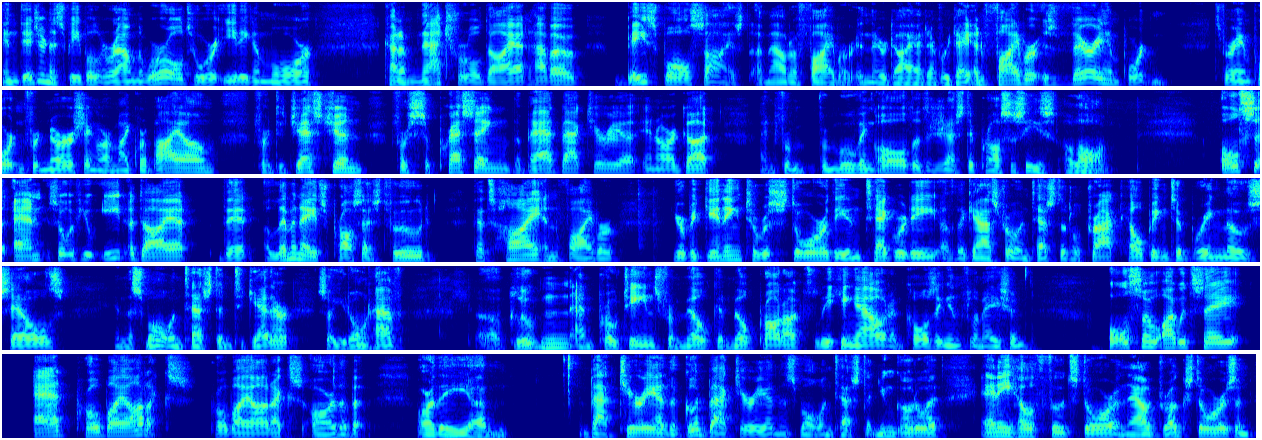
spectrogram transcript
indigenous people around the world who are eating a more kind of natural diet have a baseball sized amount of fiber in their diet every day. And fiber is very important. It's very important for nourishing our microbiome, for digestion, for suppressing the bad bacteria in our gut, and for, for moving all the digestive processes along. Also, and so if you eat a diet that eliminates processed food, that's high in fiber, you're beginning to restore the integrity of the gastrointestinal tract, helping to bring those cells in the small intestine together so you don't have uh, gluten and proteins from milk and milk products leaking out and causing inflammation. Also, I would say add probiotics. Probiotics are the are the um, bacteria, the good bacteria in the small intestine. You can go to a, any health food store and now drugstores and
